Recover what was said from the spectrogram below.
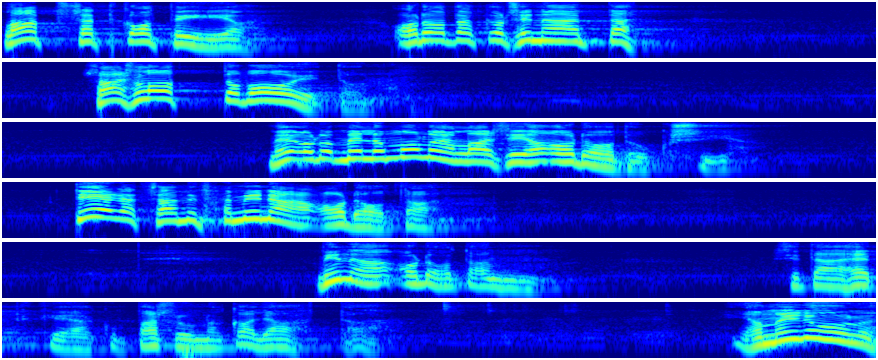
lapset kotiin? Odotatko sinä, että saisi lottovoiton? Me, meillä on monenlaisia odotuksia. Tiedätkö mitä minä odotan? Minä odotan sitä hetkeä, kun pasuna kajahtaa. Ja minun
